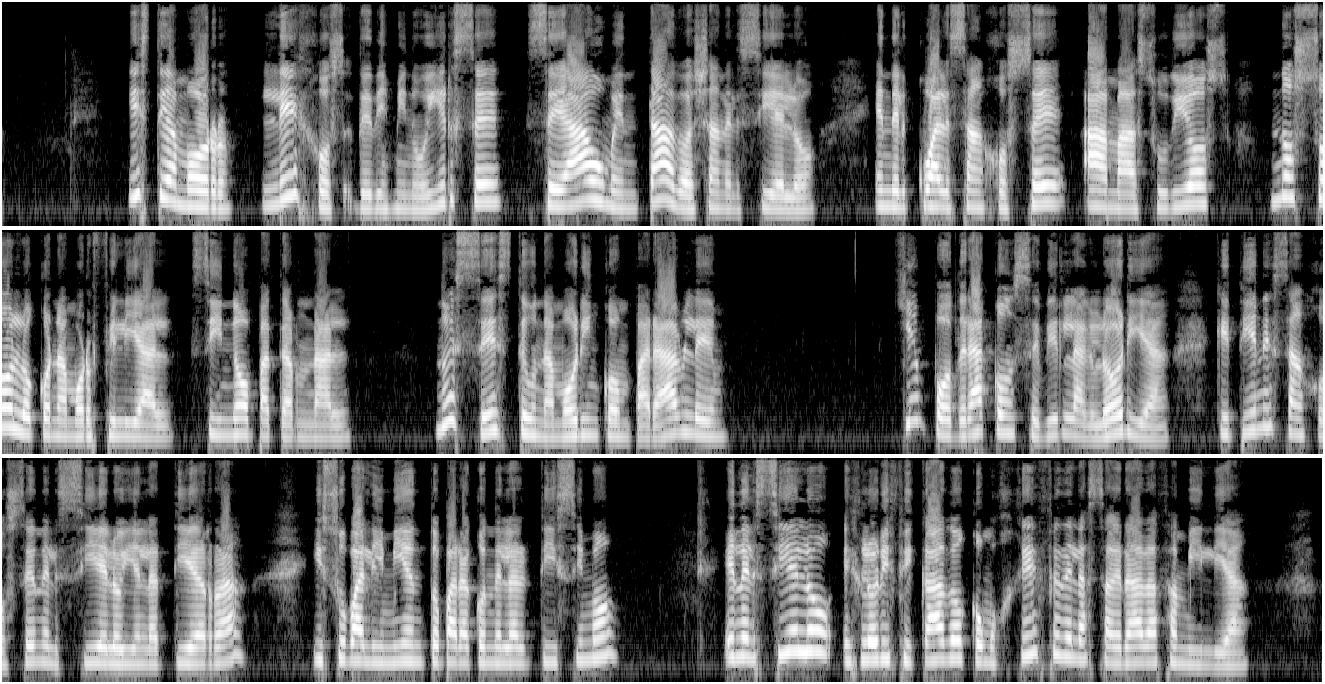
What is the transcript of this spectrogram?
Este amor, lejos de disminuirse, se ha aumentado allá en el cielo, en el cual San José ama a su Dios no sólo con amor filial, sino paternal. ¿No es este un amor incomparable? ¿Quién podrá concebir la gloria que tiene San José en el cielo y en la tierra, y su valimiento para con el Altísimo? En el cielo es glorificado como jefe de la Sagrada Familia.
